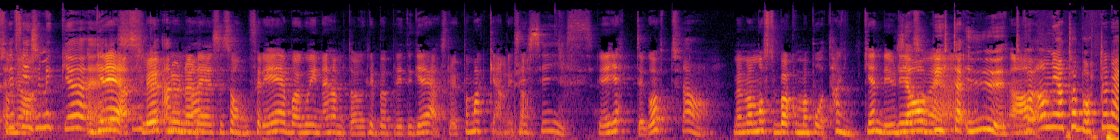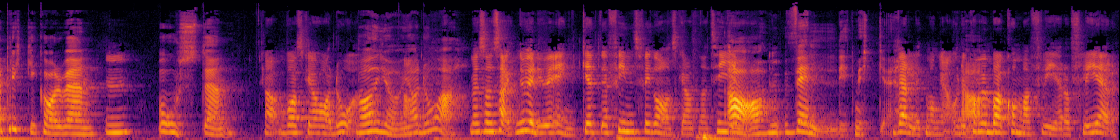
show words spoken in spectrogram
Som det jag, finns ju mycket Gräslök mycket nu när det är säsong för det. Bara gå in och hämta och klippa upp lite gräslök på mackan. Liksom. Precis. Det är jättegott. Ja. Men man måste bara komma på tanken. Det är ju det Ja, som byta är... ut. Ja. Om jag tar bort den här prickigkorven Mm. och osten, Ja, vad ska jag ha då? vad gör jag då? Men som sagt, nu är det ju enkelt. Det finns veganska alternativ. Ja, väldigt mycket. Väldigt många. Och det Ja. kommer bara komma fler och fler.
